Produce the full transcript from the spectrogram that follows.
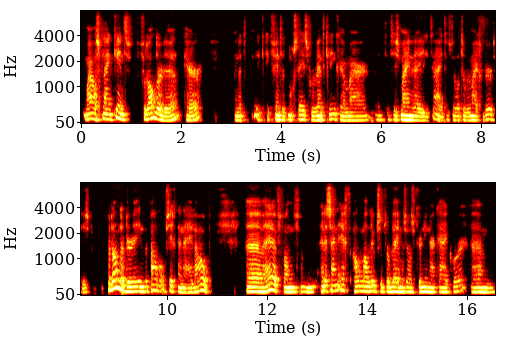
maar als klein kind veranderde er. En het, ik, ik vind het nog steeds verwend klinken, maar het is mijn realiteit. Of wat er bij mij gebeurd is. Veranderde er in bepaalde opzichten een hele hoop. Uh, hè, van, van, en het zijn echt allemaal luxe problemen zoals ik er nu naar kijk hoor. Um,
